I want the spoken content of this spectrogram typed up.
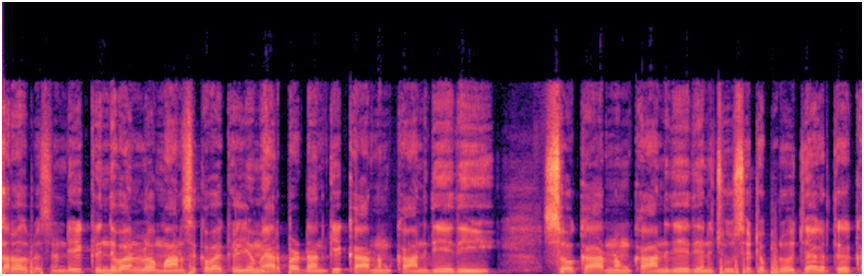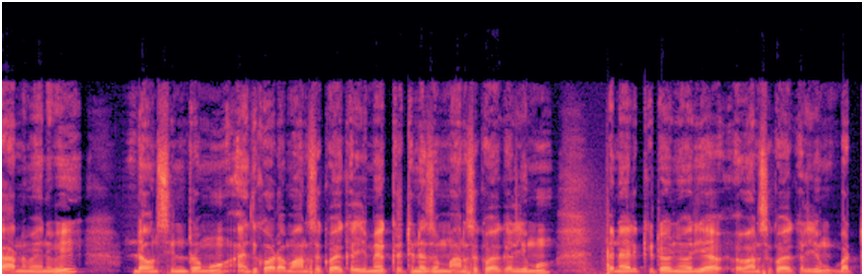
తర్వాత ప్రశ్న అండి క్రింది వారంలో మానసిక వైకల్యం ఏర్పడడానికి కారణం కానిది ఏది? సో కారణం కానిది ఏది అని చూసేటప్పుడు జాగ్రత్తగా కారణమైనవి డౌన్ సిండ్రోము అది కూడా మానసిక వైకల్యమే క్రిటినిజం మానసిక వైకల్యము పెనైల్ కిటోన్యూరియా మానసిక వైకల్యం బట్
